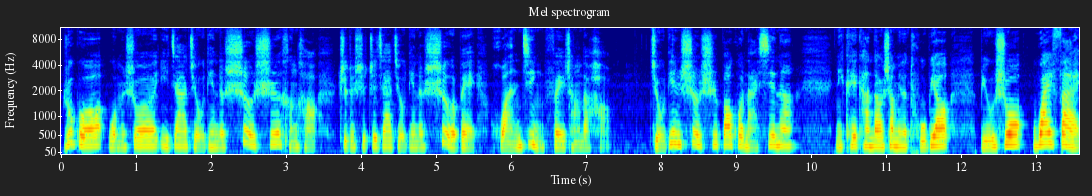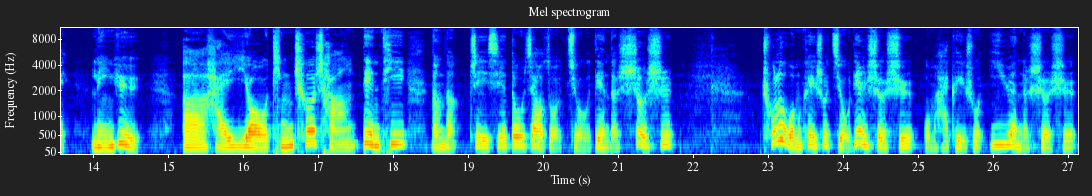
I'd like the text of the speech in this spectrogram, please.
如果我们说一家酒店的设施很好，指的是这家酒店的设备环境非常的好。酒店设施包括哪些呢？你可以看到上面的图标，比如说 WiFi、淋浴，啊，还有停车场、电梯等等，这些都叫做酒店的设施。除了我们可以说酒店设施，我们还可以说医院的设施、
